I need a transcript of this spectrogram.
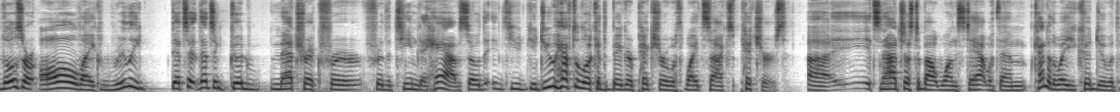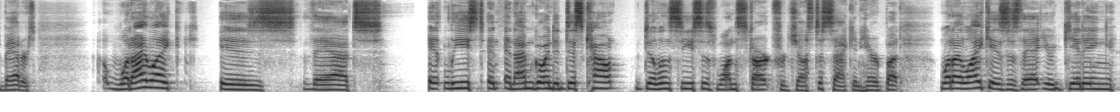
Those are all like really that's a that's a good metric for for the team to have. So you you do have to look at the bigger picture with White Sox pitchers. Uh, it's not just about one stat with them, kind of the way you could do with the batters what I like is that at least, and, and I'm going to discount Dylan Cease's one start for just a second here, but what I like is is that you're getting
